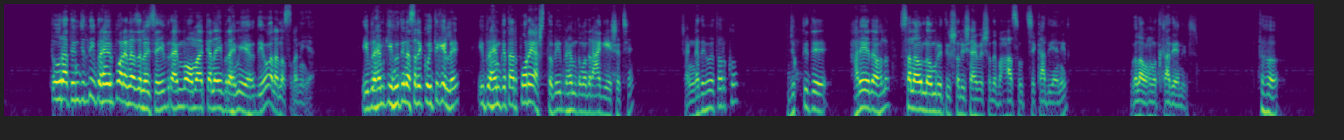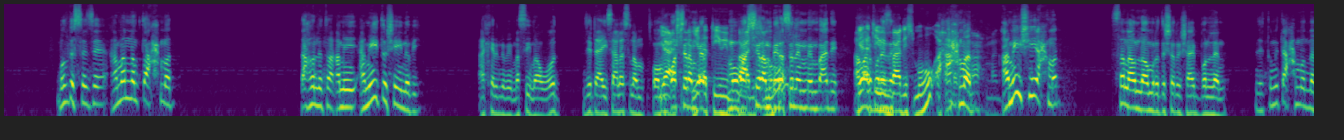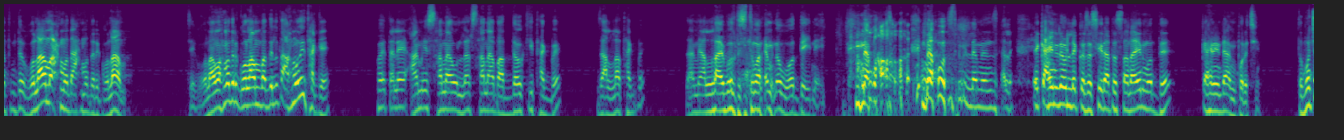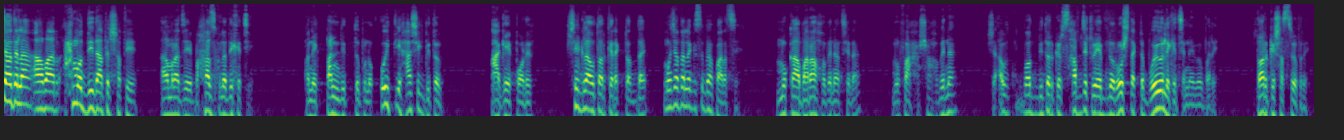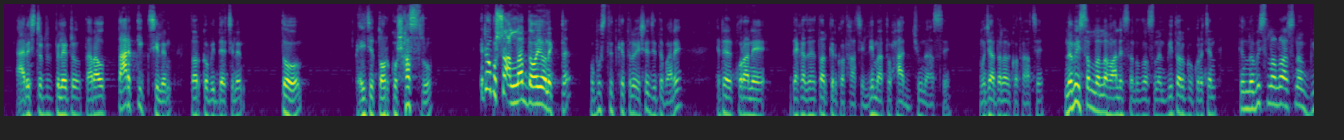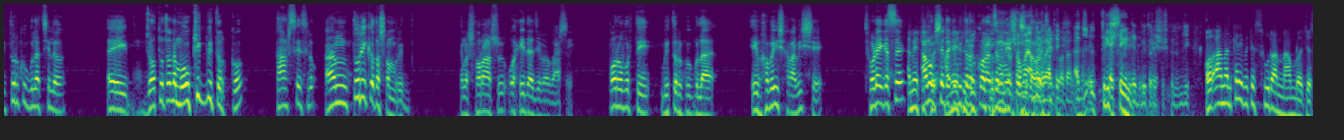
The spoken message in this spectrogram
তৌরাত ইনজিল তো ইব্রাহিমের পরে নাযিল হয়েছে। ইব্রাহিম, ওমা কানা ইব্রাহিম ইহুদি ওয়ালা নাসরানিয়া ইব্রাহিম কি ইহুদি নাসারে কইতে গেলে ইব্রাহিমকে তার পরে আসতে হবে। ইব্রাহিম তোমাদের আগে এসেছে। সাংঘাতিক হয়ে তর্ক। যুক্তিতে হারিয়ে দেওয়া হলো। সানাউল্লাহ অমৃতির শরী সাহেবের সাথে ভাস হচ্ছে কাদিয়ানির, গোলাম মোহাম্মদ কাদিয়ানির। তো বলতেছে যে আমার নাম তো আহমদ। তাহলে তো আমি আমিই তো সেই নবী। আখের নবী মাসিমা ওদ যেটা ঈসা আলাইহিস ও মুবাশশিরাম বির- ইয়াতি বাদি মুবাশশিরাম বিরাসুলিন মিন বাদি। আমার পরে বাদি ইসমুহু আহমদ। আমি সেই আহমদ। সানাউল্লাহ অমৃতেশ্বরী সাহেব বললেন যে তুমি তো আহমদ না তুমি তো গোলাম আহমদ আহমদের গোলাম। যে গোলাম আহমদের গোলাম বাদ দিলে তো আহমদই থাকে। হয় তাহলে আমি সানাউল্লাহর সানা বাদ দাও কি থাকবে? যে আল্লাহ থাকবে? আমি আল্লাহ বলতেছি তোমার আমি না ও দেই নেই। এই কাহিনীটা উল্লেখ করছে সিরাত সানাইয়ের মধ্যে। কাহিনীটা আমি পড়েছি। তো মোচাহতেলা আবার আহমদ দিদাতের সাথে আমরা যে বাহাজগুলো দেখেছি অনেক পাণ্ডিত্যপূর্ণ ঐতিহাসিক বিতর্ক আগে পরের সেগুলাও তর্কের একটা অধ্যায়। মোজাতলা কিছু ব্যাপার আছে। মোকাবারা হবে না ছেনা মুফা হাসা হবে না? সে বিতর্কের সাবজেক্ট এবন রোস্ত একটা বইও লিখেছেন এ ব্যাপারে তর্কের শাস্ত্রের উপরে। অ্যারিস্টটল, প্লেটো, তারাও তার্কিক ছিলেন তর্কবিদ্যা ছিলেন। তো এই যে তর্কশাস্ত্র, এটা অবশ্য আল্লাহর দেওয়াই অনেকটা উপস্থিত ক্ষেত্রে এসে যেতে পারে। এটা কোরআনে দেখা যায় তর্কের কথা আছে, লিমা তো হাত জুন আছে, মুজাদালার কথা আছে। নবী সাল্লাহ আলি সাল্লাম বিতর্ক করেছেন, কিন্তু নবী সাল্লাহ আসলাম বিতর্কগুলা ছিল, এই যতটা না মৌখিক বিতর্ক, তার সে ছিল আন্তরিকতা সমৃদ্ধ। কেন সরাসরি ওহিদা যেভাবে আসে। পরবর্তী বিতর্কগুলা এভাবেই সারা বিশ্বে ছড়ে গেছে এবং সেটাকে বিতর্ক করার জন্য আচ্ছা, নাম রয়েছে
